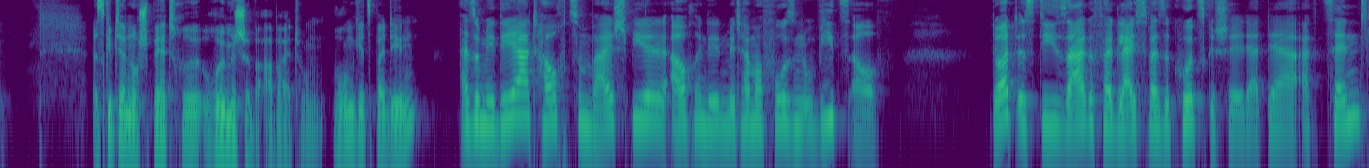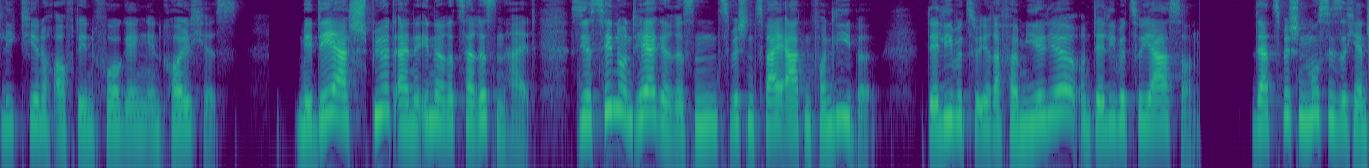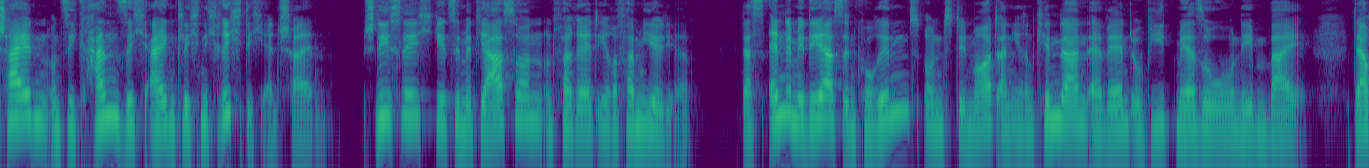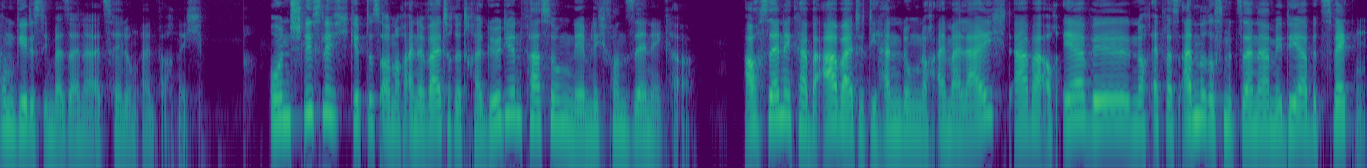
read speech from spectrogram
Es gibt ja noch spätere römische Bearbeitungen. Worum geht's bei denen? Also Medea taucht zum Beispiel auch in den Metamorphosen Ovids auf. Dort ist die Sage vergleichsweise kurz geschildert. Der Akzent liegt hier noch auf den Vorgängen in Kolchis. Medea spürt eine innere Zerrissenheit. Sie ist hin und her gerissen zwischen zwei Arten von Liebe. Der Liebe zu ihrer Familie und der Liebe zu Jason. Dazwischen muss sie sich entscheiden und sie kann sich eigentlich nicht richtig entscheiden. Schließlich geht sie mit Jason und verrät ihre Familie. Das Ende Medeas in Korinth und den Mord an ihren Kindern erwähnt Ovid mehr so nebenbei. Darum geht es ihm bei seiner Erzählung einfach nicht. Und schließlich gibt es auch noch eine weitere Tragödienfassung, nämlich von Seneca. Auch Seneca bearbeitet die Handlung noch einmal leicht, aber auch er will noch etwas anderes mit seiner Medea bezwecken.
